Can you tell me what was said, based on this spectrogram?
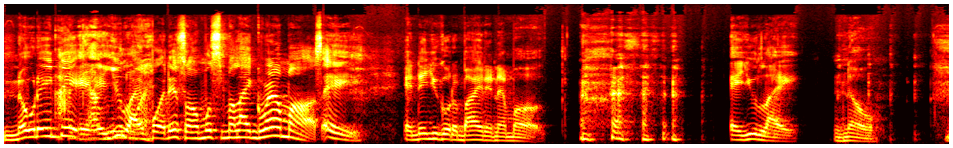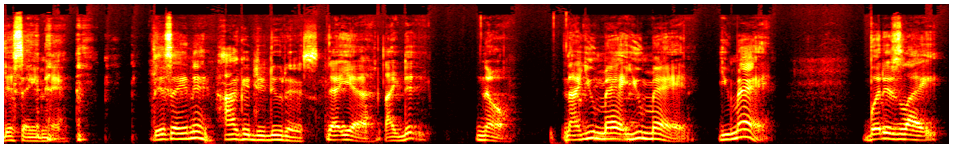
No, they did. And you like, boy, this almost smell like grandma's. Hey. And then you go to bite in that mug. and you like, no, this ain't it. This ain't it. How could you do this? That yeah, like this, no. Now you mad, you mad, you mad. But it's like,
